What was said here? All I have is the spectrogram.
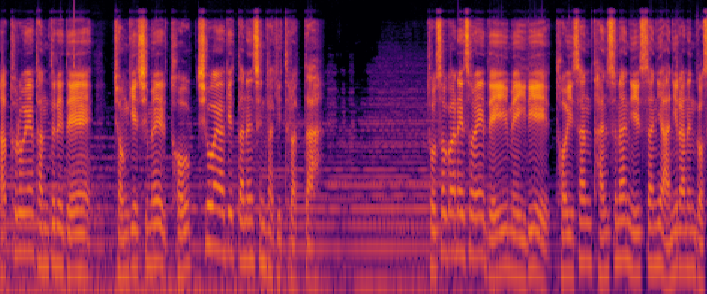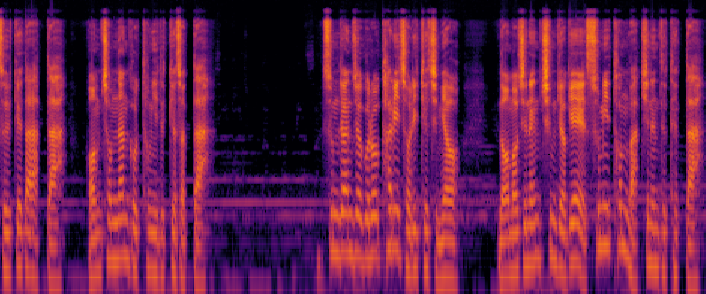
앞으로의 밤들에 대해 경계심을 더욱 치워야겠다는 생각이 들었다. 도서관에서의 매일매일이 더 이상 단순한 일상이 아니라는 것을 깨달았다. 엄청난 고통이 느껴졌다. 순간적으로 팔이 저릿해지며 넘어지는 충격에 숨이 턱 막히는 듯했다.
